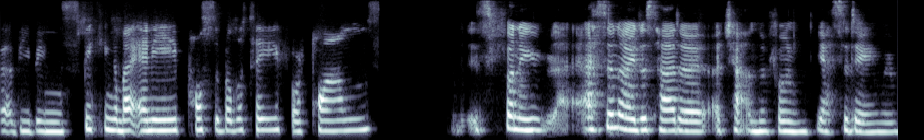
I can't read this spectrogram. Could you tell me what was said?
Have you been speaking about any possibility for plans? It's funny. Essa and I just had a, a chat on the phone yesterday, and we were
